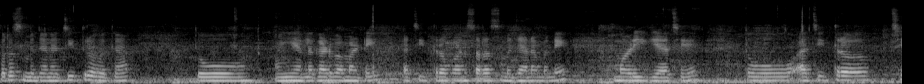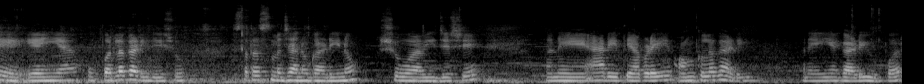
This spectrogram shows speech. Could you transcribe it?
સરસ મજાના ચિત્ર હતા. તો અહીંયા લગાડવા માટે આ ચિત્ર પણ સરસ મજાના મને મળી ગયા છે. તો આ ચિત્ર છે એ અહીંયા ઉપર લગાડી દઈશું. સરસ મજાનો ગાડીનો શો આવી જશે. અને આ રીતે આપણે અંક લગાડી અને અહીંયા ગાડી ઉપર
